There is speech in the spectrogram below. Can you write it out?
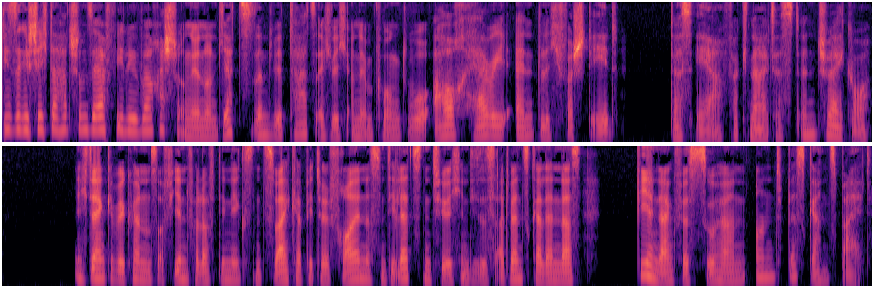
Diese Geschichte hat schon sehr viele Überraschungen und jetzt sind wir tatsächlich an dem Punkt, wo auch Harry endlich versteht, dass er verknallt ist in Draco. Ich denke, wir können uns auf jeden Fall auf die nächsten zwei Kapitel freuen. Das sind die letzten Türchen dieses Adventskalenders. Vielen Dank fürs Zuhören und bis ganz bald.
